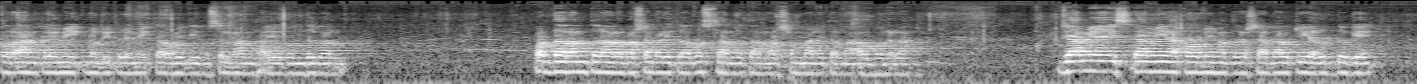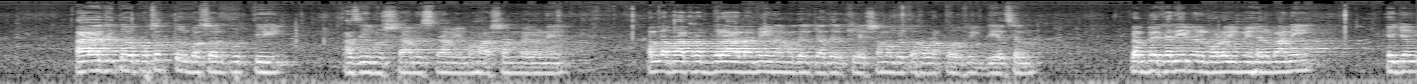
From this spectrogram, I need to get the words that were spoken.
কোরআন প্রেমিক, নবী প্রেমিক তাহিদি মুসলমান ভাই ও বন্ধুগণ, পর্দার অন্তরাল বাসা বাড়িতে অবস্থানরত আমার সম্মানিত মা ও বোনেরা, জামিয়া ইসলামিয়া কওমি মাদ্রাসা ডাউটিয়ার উদ্যোগে আয়োজিত পঁচাত্তর বছর পূর্তি আজিম উসান ইসলামী মহাসম্মেলনে আল্লাহ পাক রব্বুল আলমিন আমাদের যাদেরকে সমবেত হওয়ার তৌফিক দিয়েছেন। রব্বে করিমের বড়ই মেহরবানি। এই জন্য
